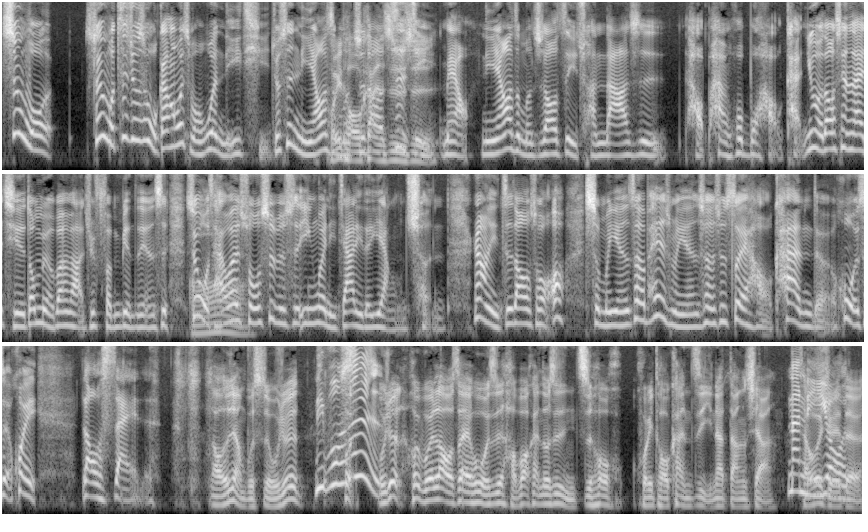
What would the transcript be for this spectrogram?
是我，所以我这就是我刚刚为什么问你一题，就是你要怎么知道自己没有？你要怎么知道自己穿搭是好看或不好看？因为我到现在其实都没有办法去分辨这件事，所以我才会说，是不是因为你家里的养成，让你知道说哦，什么颜色配什么颜色是最好看的，或者是会。落赛的。老实讲，不是，我觉得你不是，我觉得会不会落赛，或者是好不好看，都是你之后回头看自己那当下，那你会觉得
